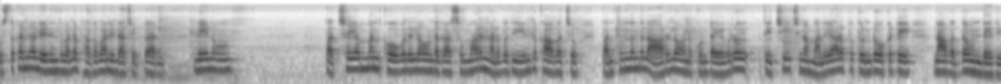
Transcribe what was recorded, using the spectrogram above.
పుస్తకంలో లేనందువల్ల భగవాన్ ఇలా చెప్పారు. నేను పచ్చయమ్మన్ కోవలలో ఉండగా సుమారు నలభై ఏండ్లు కావచ్చు పంతొమ్మిది వందల ఆరులో అనుకుంటా ఎవరో తెచ్చి ఇచ్చిన మలయాళపు తుండు ఒకటే నా వద్ద ఉండేది.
